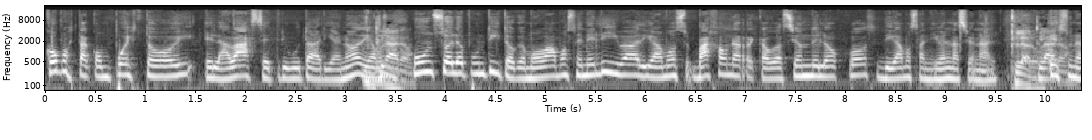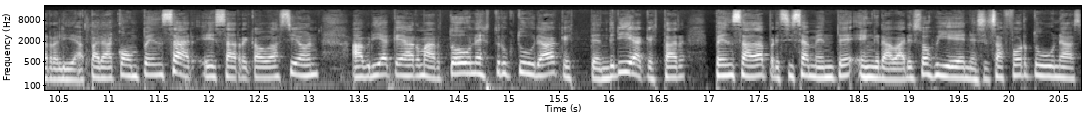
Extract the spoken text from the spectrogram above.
cómo está compuesto hoy eh, la base tributaria, ¿no? Digamos, Claro. un solo puntito que movamos en el IVA, digamos, baja una recaudación de locos, digamos, a nivel nacional. Claro. Claro. Es una realidad. Para compensar esa recaudación, habría que armar toda una estructura que tendría que estar pensada precisamente en grabar esos bienes, esas fortunas.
